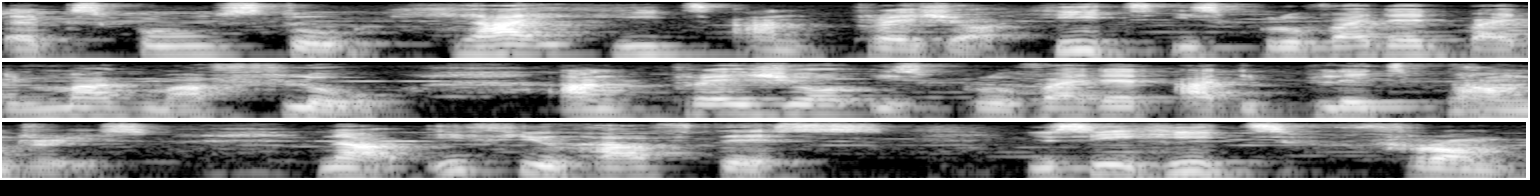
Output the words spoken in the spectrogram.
exposed to high heat and pressure, heat is provided by the magma flow and pressure is provided at the plate boundaries. Now, if you have this, you see heat from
